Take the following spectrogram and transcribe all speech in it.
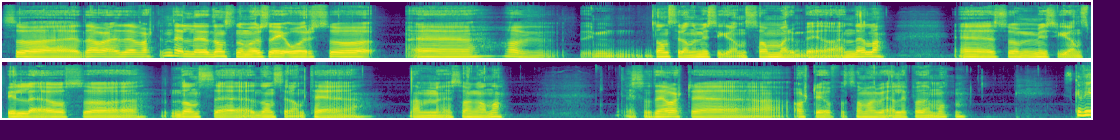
Så eh, det har, det har vært en del dansenummer, så i år så eh, har danserne og musikerne samarbeida en del, da. Eh, så musikerne spiller, og så danser danserne til de sangene, da. Så det har vært eh, artig å få samarbeide litt på den måten. Skal vi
